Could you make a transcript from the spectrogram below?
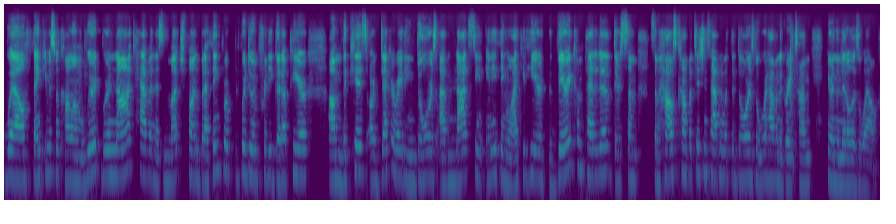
Well, thank you, Ms. McCollum. We're we're not having as much fun, but I think we're we're doing pretty good up here. Um, the kids are decorating doors. I've not seen anything like it here. Very competitive. There's some some house competitions happening with the doors, but we're having a great time here in the middle as well.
